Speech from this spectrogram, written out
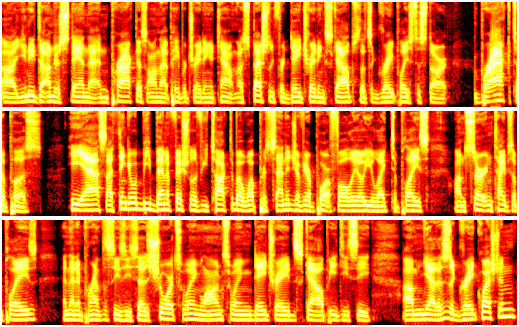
uh, you need to understand that and practice on that paper trading account especially for day trading scalps that's a great place to start bractopus he asked i think it would be beneficial if you talked about what percentage of your portfolio you like to place on certain types of plays. And then in parentheses he says short swing long swing day trade scalp etc um, yeah this is a great question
